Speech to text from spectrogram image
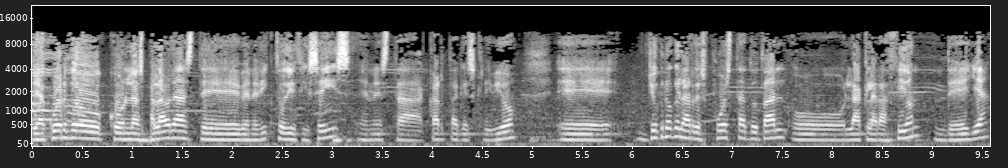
De acuerdo con las palabras de Benedicto XVI en esta carta que escribió, eh, yo creo que la respuesta total o la aclaración de ella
